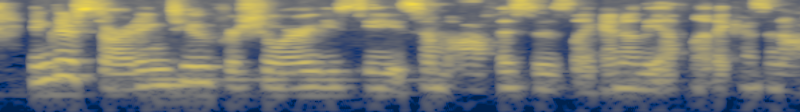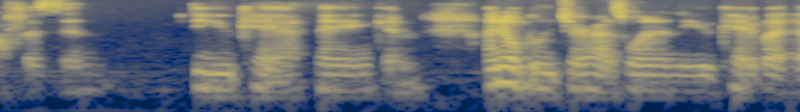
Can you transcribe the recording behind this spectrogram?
i think they're starting to for sure you see some offices like i know the athletic has an office in the uk i think and i know bleacher has one in the uk but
